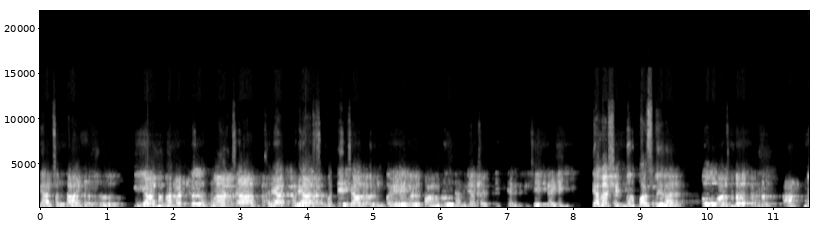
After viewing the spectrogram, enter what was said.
याचं कारण असं की या महाराष्ट्र धर्माच्या खऱ्या खऱ्या समतेच्या परंपरेवर पांघरून घालण्यासाठी त्यांनी जे काही त्याला शेंदूर फासलेला आहे तो बाजूला करणं आत्म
